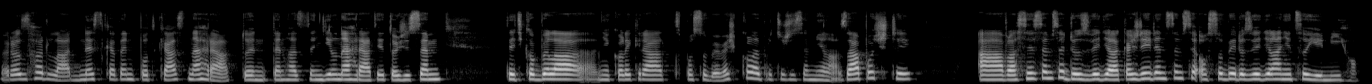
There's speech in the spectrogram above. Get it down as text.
rozhodla dneska ten podcast nahrát, ten, tenhle ten díl nahrát, je to, že jsem Teďko byla několikrát po sobě ve škole, protože jsem měla zápočty a vlastně jsem se dozvěděla, každý den jsem se o sobě dozvěděla něco jiného.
